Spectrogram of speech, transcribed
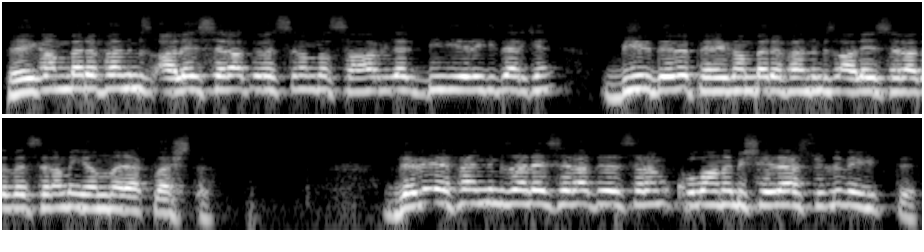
Peygamber Efendimiz Aleyhisselatü Vesselam'da sahabiler bir yere giderken bir deve Peygamber Efendimiz Aleyhisselatü Vesselam'ın yanına yaklaştı. Deve Efendimiz Aleyhisselatü Vesselam kulağına bir şeyler söyledi ve gitti.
